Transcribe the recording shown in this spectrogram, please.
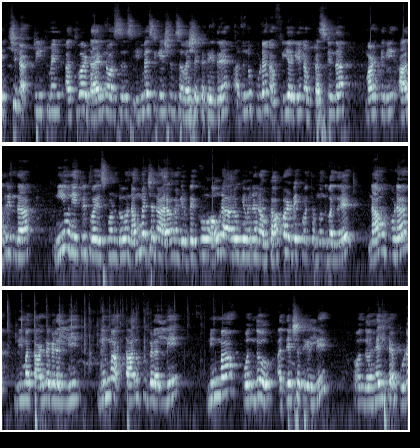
ಹೆಚ್ಚಿನ ಟ್ರೀಟ್ಮೆಂಟ್ ಅಥವಾ ಡಯಾಗ್ನೋಸಿಸ್ ಇನ್ವೆಸ್ಟಿಗೇಷನ್ಸ್ ಅವಶ್ಯಕತೆ ಇದ್ದರೆ ಅದನ್ನು ಕೂಡ ನಾವು ಫ್ರೀಯಾಗಿ ನಮ್ಮ ಟ್ರಸ್ಟಿಂದ ಮಾಡ್ತೀವಿ. ಆದ್ರಿಂದ ನೀವು ನೇತೃತ್ವ ವಹಿಸ್ಕೊಂಡು ನಮ್ಮ ಜನ ಆರಾಮಾಗಿರ್ಬೇಕು, ಅವರ ಆರೋಗ್ಯವನ್ನ ನಾವು ಕಾಪಾಡಬೇಕು ಅಂತ ಮುಂದೆ ಬಂದ್ರೆ ನಾವು ಕೂಡ ನಿಮ್ಮ ತಾಂಡಗಳಲ್ಲಿ, ನಿಮ್ಮ ತಾಲೂಕುಗಳಲ್ಲಿ, ನಿಮ್ಮ ಒಂದು ಅಧ್ಯಕ್ಷತೆಯಲ್ಲಿ ಒಂದು ಹೆಲ್ತ್ ಕ್ಯಾಂಪ್ ಕೂಡ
